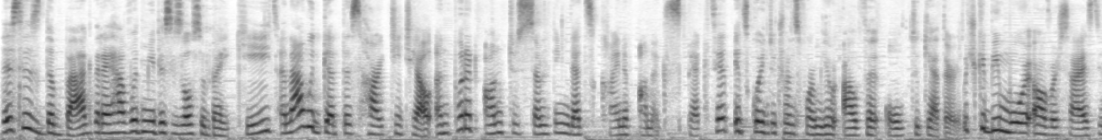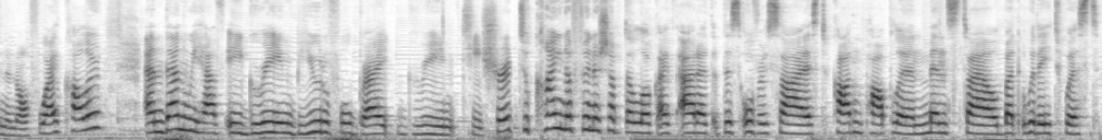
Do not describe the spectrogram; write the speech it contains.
This is the bag that I have with me. This is also by Kate. And I would get this heart detail and put it onto something that's kind of unexpected. It's going to transform your outfit altogether, which could be more oversized in an off-white color. And then we have a green, beautiful, bright green t-shirt. To kind of finish up the look, I've added this oversized cotton poplin men's style, but with a twist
